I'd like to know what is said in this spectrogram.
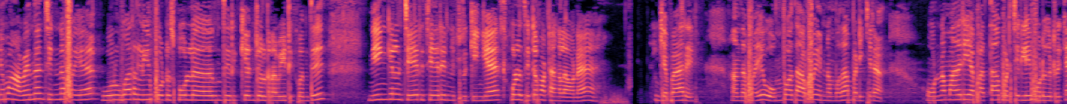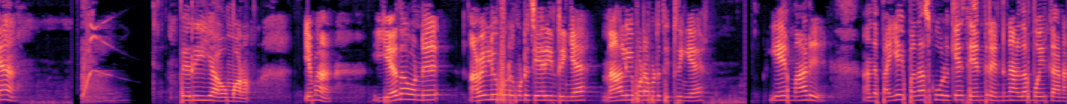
ஏம்மா அவன் தான் சின்ன பையன். ஒரு வாரம் லீவ் போட்டு ஸ்கூலில் இருந்து இருக்கேன்னு சொல்கிறான் வீட்டுக்கு வந்து. நீங்களும் சரி சரின்னுட்டு இருக்கீங்க. ஸ்கூலில் திட்ட மாட்டாங்களா அவனை? இங்கே பாரு அந்த பையன் ஒன்பதாப்போ என்னமோ தான் படிக்கிறான். உன்ன மாதிரியே பத்தா படிச்சு லீவ் போட்டுக்கிட்டு இருக்கேன்? பெரிய அவமானம். ஏம்மா ஏதோ ஒன்று அவன் லீவ் போட மட்டும் சரின்றீங்க. நான் லீவ் போட மட்டும் திட்டுறீங்க. ஏ மாடு அந்த பையன் இப்போ தான் ஸ்கூலுக்கே சேர்ந்து ரெண்டு நாள் தான் போயிருக்கானா.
